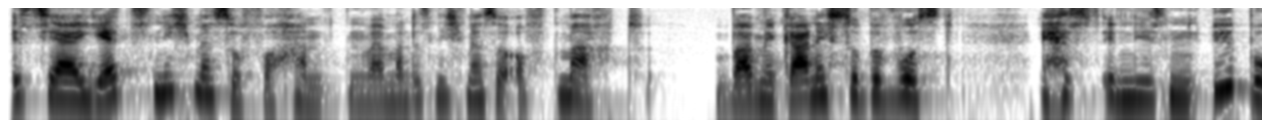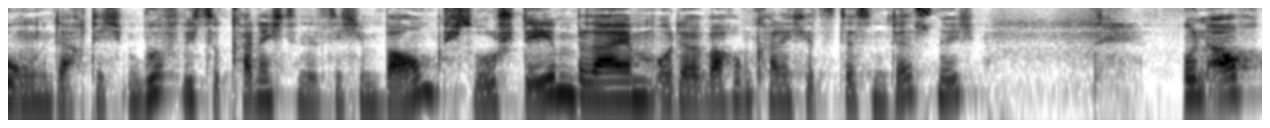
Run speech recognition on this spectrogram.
ist ja jetzt nicht mehr so vorhanden, weil man das nicht mehr so oft macht. War mir gar nicht so bewusst. Erst in diesen Übungen dachte ich, wuff, wieso kann ich denn jetzt nicht im Baum so stehen bleiben oder warum kann ich jetzt das und das nicht? Und auch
